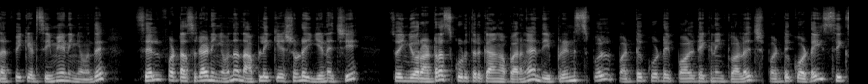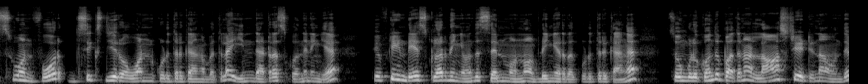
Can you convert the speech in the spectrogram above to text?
சர்டிஃபிகேட்ஸையுமே நீங்கள் வந்து செல்ஃப் அட்டஸ்டாக நீங்கள் வந்து அந்த அப்ளிகேஷனோட இணைச்சி ஸோ இங்கே ஒரு அட்ரஸ் கொடுத்துருக்காங்க பாருங்கள் the principal Pattukkottai polytechnic college Pattukkottai six one four six zero one கொடுத்துருக்காங்க பற்றில இந்த அட்ரஸ்க்கு வந்து நீங்கள் ஃபிஃப்டீன் டேஸ்க்குள்ளே நீங்கள் வந்து சென்ட் பண்ணணும் அப்படிங்கிறத கொடுத்துருக்காங்க. ஸோ உங்களுக்கு வந்து பார்த்தோன்னா லாஸ்ட் டேட்னா வந்து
